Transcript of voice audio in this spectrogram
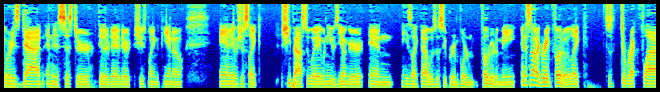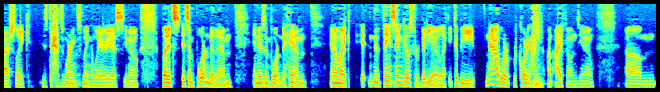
or his dad and his sister the other day. There she was playing the piano and it was just like she passed away when he was younger and he's like that was a super important photo to me. And it's not a great photo like just direct flash like his dad's wearing something hilarious you know? But it's it's important to them and it was important to him. And i'm like it, the thing same goes for video like it could be now we're recording on, on iphones you know? Um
